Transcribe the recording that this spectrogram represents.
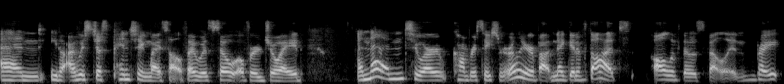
and you know, I was just pinching myself. I was so overjoyed. And then to our conversation earlier about negative thoughts, all of those fell in, right?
